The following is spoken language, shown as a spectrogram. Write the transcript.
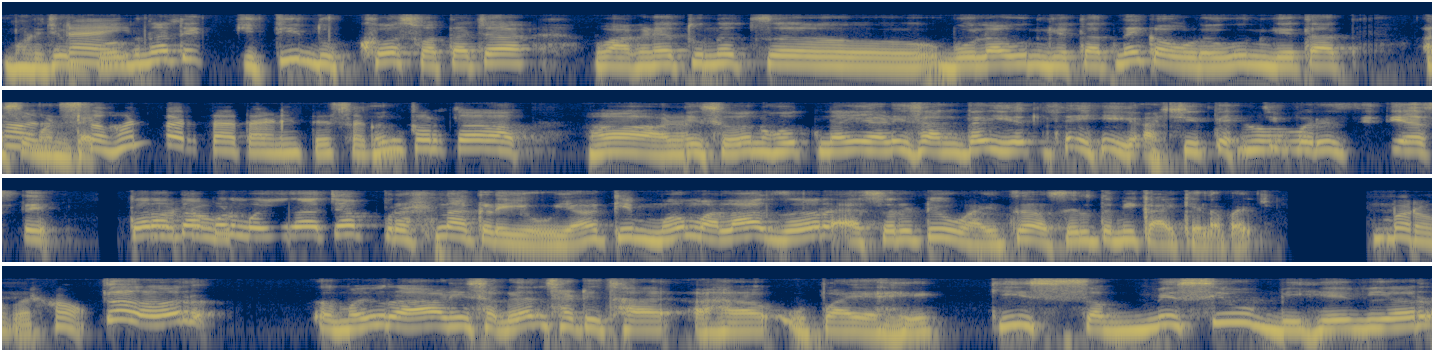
म्हणजे बघ ना ते किती दुःख स्वतःच्या वागण्यातूनच बोलावून घेतात नाही का ओढवून घेतात असं म्हणतात. सहन करतात आणि ते सहन करतात. हा आणि सहन होत नाही आणि सांगता येत नाही अशी त्यांची परिस्थिती असते. तर आता आपण मयुराच्या प्रश्नाकडे येऊया की मग मला जर असर्टिव्ह व्हायचं असेल तर मी काय केलं पाहिजे? बरोबर हो. तर मयुरा आणि सगळ्यांसाठीच हा हा उपाय आहे की सबमिसिव्ह बिहेवियर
